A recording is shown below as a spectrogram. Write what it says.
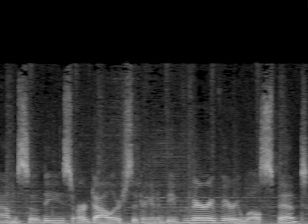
Um, so these are dollars that are going to be very, very well spent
